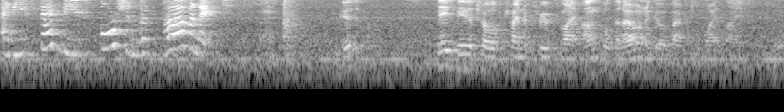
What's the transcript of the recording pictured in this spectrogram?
And he said the expulsion was permanent. Good. Saves me the trouble of trying to prove to my uncle that I want to go back to White Lion School.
